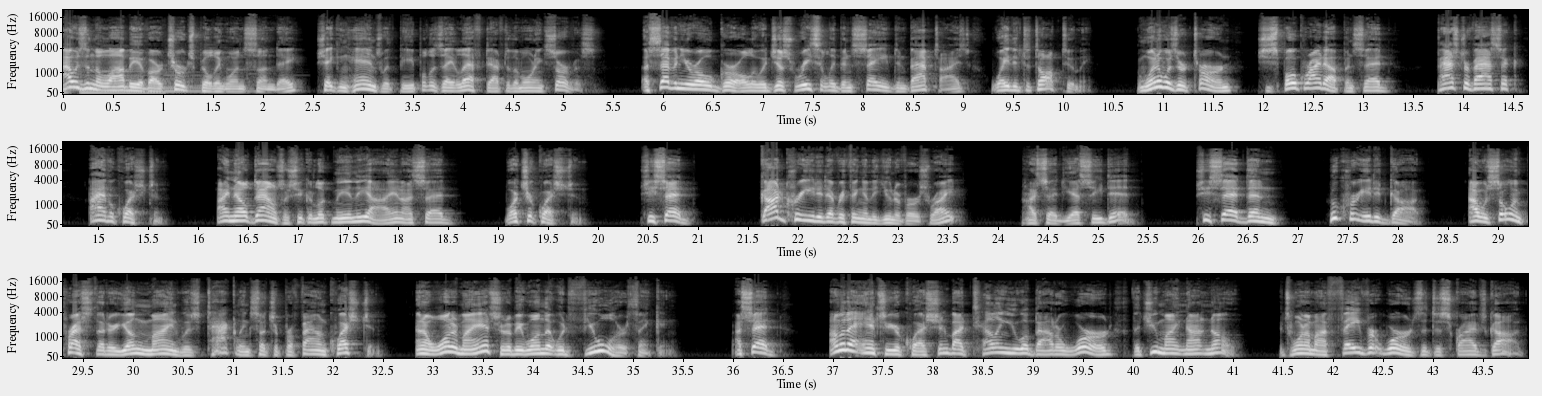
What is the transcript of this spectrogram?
I was in the lobby of our church building one Sunday, shaking hands with people as they left after the morning service. A seven year old girl who had just recently been saved and baptized waited to talk to me. And when it was her turn, she spoke right up and said, Pastor Vasick, I have a question. I knelt down so she could look me in the eye and I said, What's your question? She said, God created everything in the universe, right? I said, Yes, he did. She said, Then who created God? I was so impressed that her young mind was tackling such a profound question, and I wanted my answer to be one that would fuel her thinking. I said, I'm going to answer your question by telling you about a word that you might not know. It's one of my favorite words that describes God.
